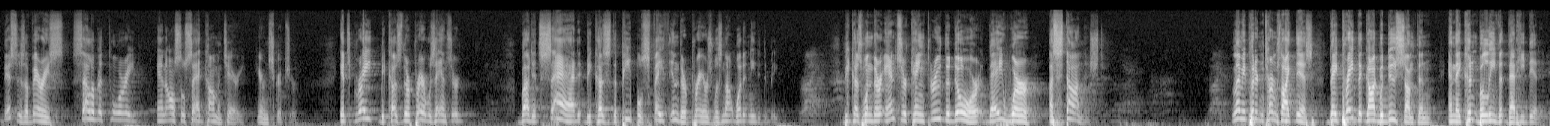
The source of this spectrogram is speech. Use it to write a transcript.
this is a very celebratory and also sad commentary here in Scripture. It's great because their prayer was answered, but it's sad because the people's faith in their prayers was not what it needed to be. Because when their answer came through the door, they were astonished. Let me put it in terms like this they prayed that God would do something, and they couldn't believe it that He did it.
